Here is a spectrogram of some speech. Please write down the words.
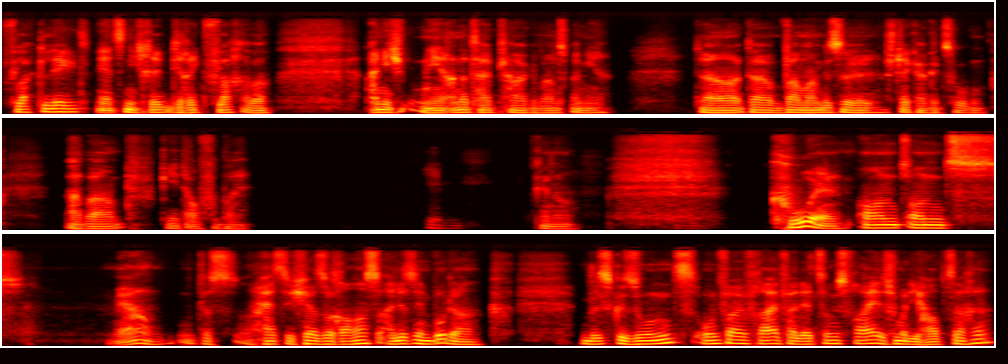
flach gelegt. Jetzt nicht direkt flach, aber eigentlich, nee, anderthalb Tage waren es bei mir. Da, da war mal ein bisschen Stecker gezogen. Aber geht auch vorbei. Eben. Genau. Cool. Und, und ja, das heißt sich ja so raus, alles im Buddha. Du bist gesund, unfallfrei, verletzungsfrei, ist schon mal die Hauptsache.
